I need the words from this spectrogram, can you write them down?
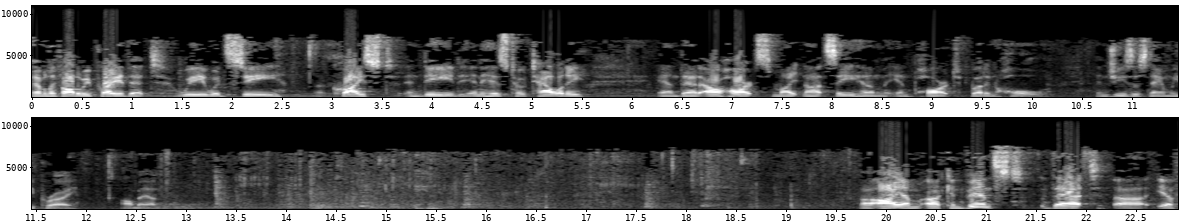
Heavenly Father, we pray that we would see Christ indeed in his totality and that our hearts might not see him in part but in whole. In Jesus' name we pray. Amen. Uh, I am uh, convinced that uh, if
